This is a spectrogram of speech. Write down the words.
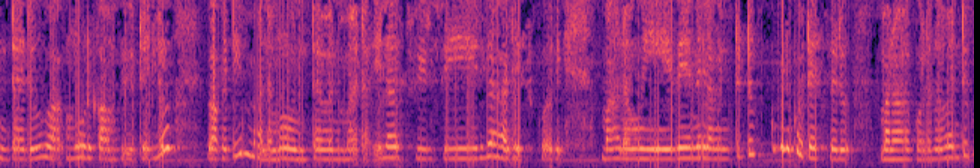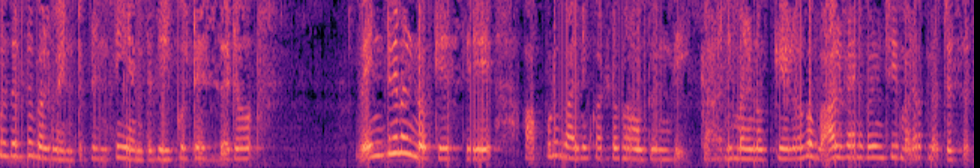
ఉంటారు. మూడు కంప్యూటర్లు. ఒకటి మనము ఉంటామన్నమాట. ఇలా స్పీడ్ స్పీడ్గా ఆడేసుకోవాలి మనము ఏదైనా ఇలాగంటే టుక్కుమని కొట్టేస్తారు. మన కొడదాం అంటే కుదరదు. వాళ్ళు వెంట వెంటనే ఎంత బేగి కొట్టేస్తారో వెంటనే మనం నొక్కేస్తే అప్పుడు వాళ్ళని కొట్టడం అవుతుంది. కానీ మనం నొక్కేలోగా వాళ్ళు వెనక నుంచి మరొకరు వచ్చేస్తారు.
